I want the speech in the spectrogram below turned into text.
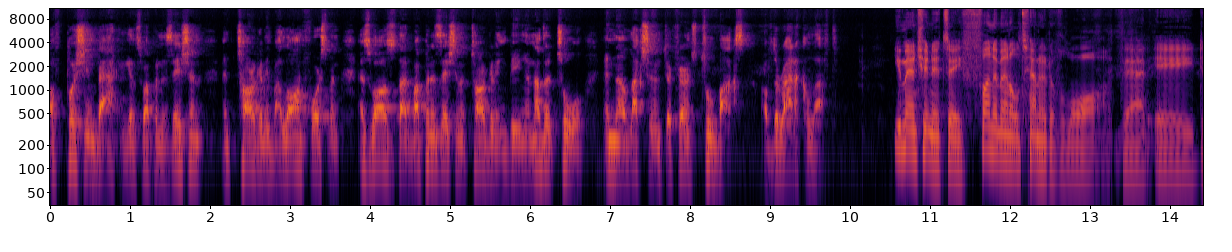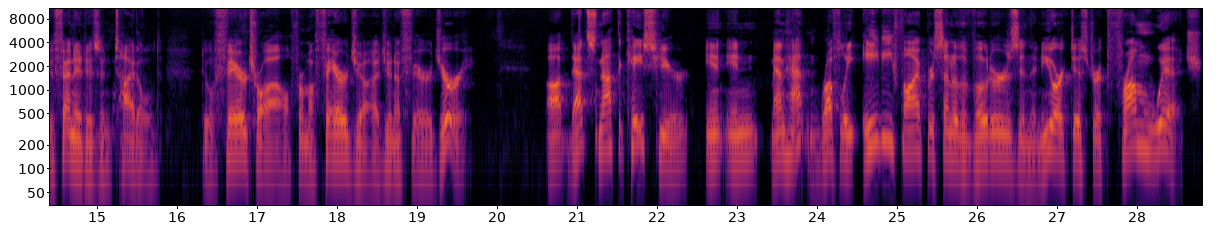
of pushing back against weaponization and targeting by law enforcement, as well as that weaponization and targeting being another tool in the election interference toolbox of the radical left. You mentioned it's a fundamental tenet of law that a defendant is entitled to a fair trial from a fair judge and a fair jury. Uh, that's not the case here in, in Manhattan. Roughly 85% of the voters in the New York district from which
